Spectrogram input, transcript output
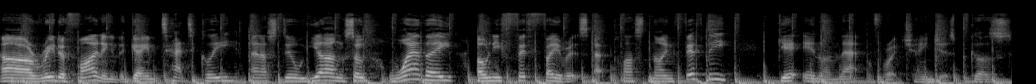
are redefining the game tactically, and are still young. So why are they only fifth favourites at plus 950? Get in on that before it changes, because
